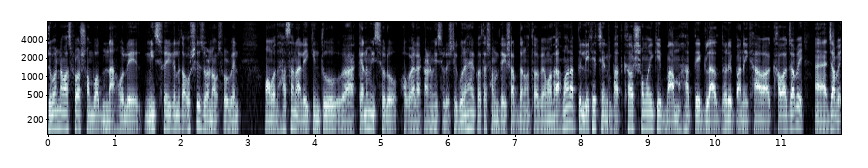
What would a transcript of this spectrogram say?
জুমার নামাজ পড়া সম্ভব না হলে মিস হয়ে গেলে তো অবশ্যই জোহর নামাজ পড়বেন। মোহাম্মদ হাসান আলী কিন্তু কেন মিস হলো? অবহেলা কারণে মিস হলো। সেটি গুনাহের কথা সামনে থেকে সাবধান হতে হবে। মোহাম্মদ রহমান আপনি লিখেছেন ভাত খাওয়ার সময় কি বাম হাতে গ্লাস ধরে পানি খাওয়া খাওয়া যাবে? যাবে।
